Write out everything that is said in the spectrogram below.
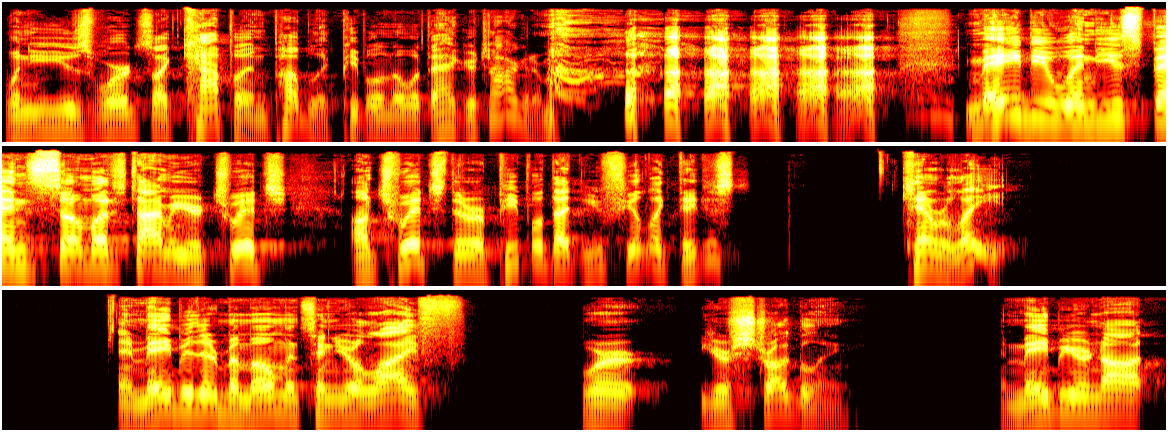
when you use words like kappa in public, people don't know what the heck you're talking about. maybe when you spend so much time on your Twitch, on Twitch, there are people that you feel like they just can't relate. And maybe there have been moments in your life where you're struggling. And maybe you're not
